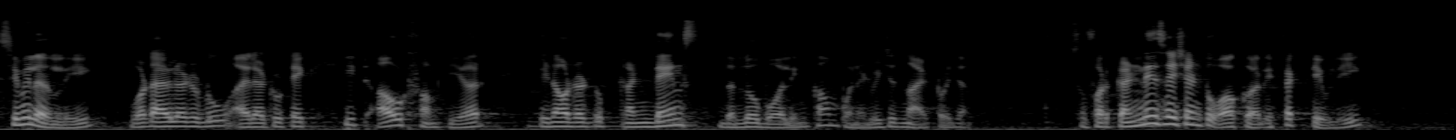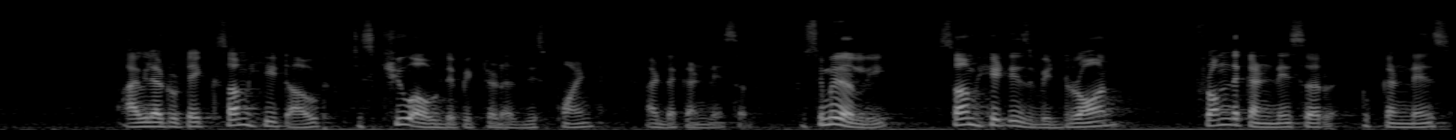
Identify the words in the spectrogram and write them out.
Similarly, what I will have to do, I will have to take heat out from here in order to condense the low boiling component which is nitrogen. So, for condensation to occur effectively, I will have to take some heat out which is Q out depicted as this point at the condenser. So, similarly, some heat is withdrawn from the condenser to condense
